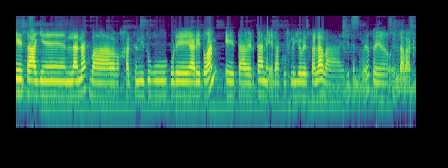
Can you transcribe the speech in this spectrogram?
eta haien lanak ba, jartzen ditugu gure aretoan, eta bertan erakusleio bezala ba, egiten du, ez, e, labak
